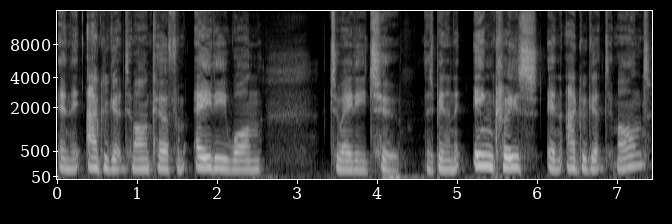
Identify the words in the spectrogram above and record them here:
in the aggregate demand curve from AD1 to AD2 there's been an increase in aggregate demand,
